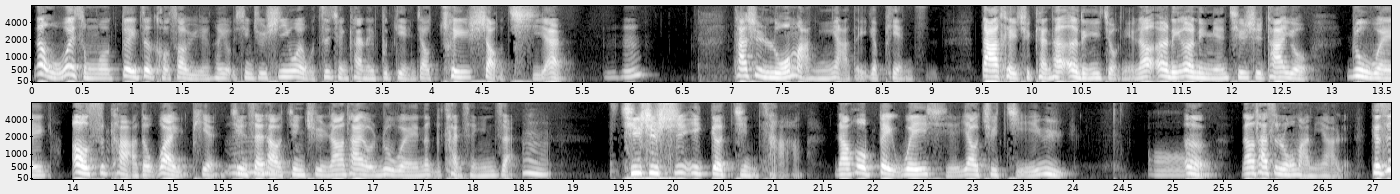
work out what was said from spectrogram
那我为什么对这口哨语言很有兴趣？是因为我之前看了一部电影叫《吹哨奇案》，嗯哼，它是罗马尼亚的一个片子。大家可以去看，他二零一九年，然后二零二零年，其实他有入围奥斯卡的外语片竞赛，他有进去，然后他有入围那个坎城影展。嗯，其实是一个警察，然后被威胁要去劫狱。哦，嗯，然后他是罗马尼亚人，可是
